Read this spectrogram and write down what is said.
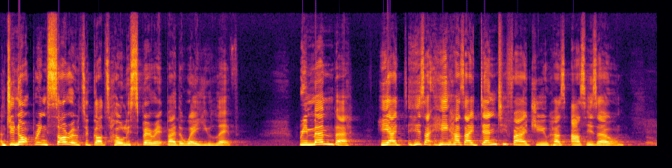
And do not bring sorrow to God's Holy Spirit by the way you live. Remember, he, his, he has identified you as, as his own, so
